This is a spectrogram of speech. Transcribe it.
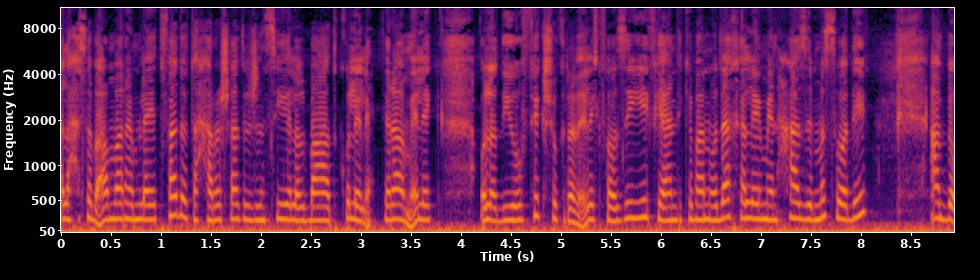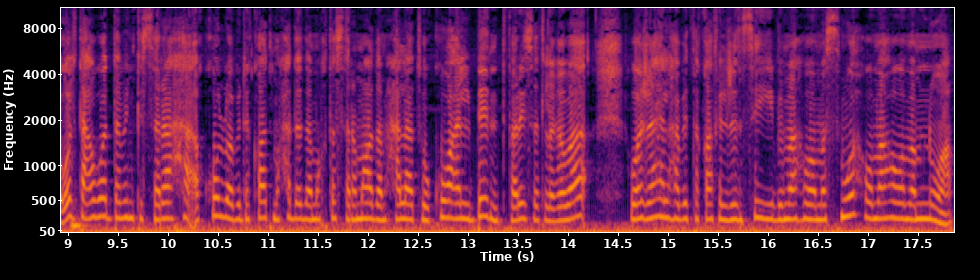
على حسب أعمارهم. لا يتفادوا التحرشات الجنسية للبعض. كل الاحترام لك ولضيوفك. شكرا لك فوزية. في عندي كمان مداخلة من حازم مسودي. عم بقول تعودنا منك الصراحة. أقول وبنقاط محددة مختصرة معظم حالات وقوع البنت فريسة الغواء وجهلها بالثقافة الجنسية. بما هو مسموح وما هو ممنوع.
